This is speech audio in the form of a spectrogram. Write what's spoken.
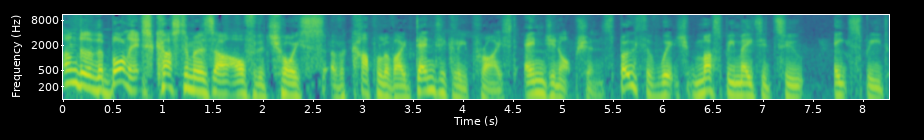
Under the bonnet, customers are offered a choice of a couple of identically priced engine options, both of which must be mated to 8 speed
